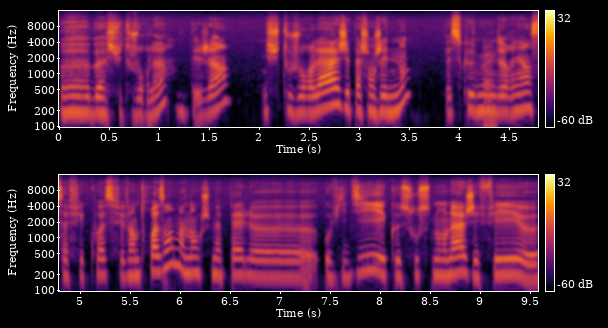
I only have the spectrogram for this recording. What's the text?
Bah, je suis toujours là, déjà. Je suis toujours là, j'ai pas changé de nom. Parce que mine de rien, ça fait quoi? Ça fait 23 ans maintenant que je m'appelle euh, Ovidie et que sous ce nom-là, j'ai fait euh,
